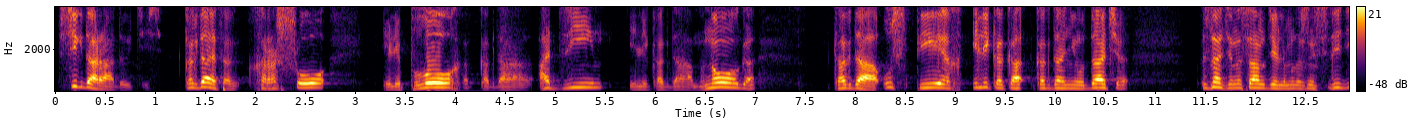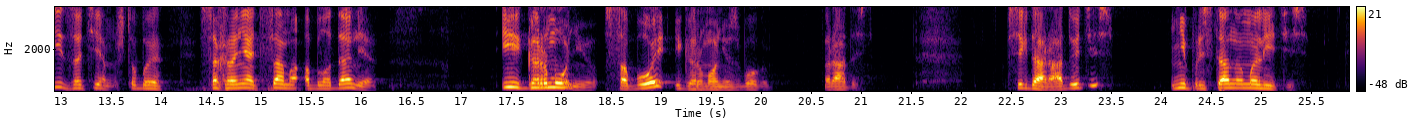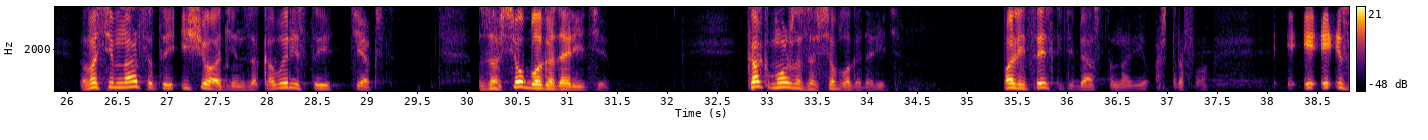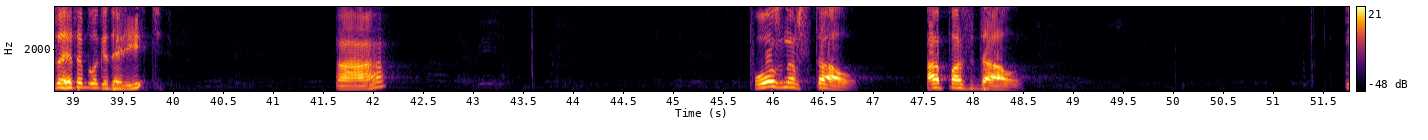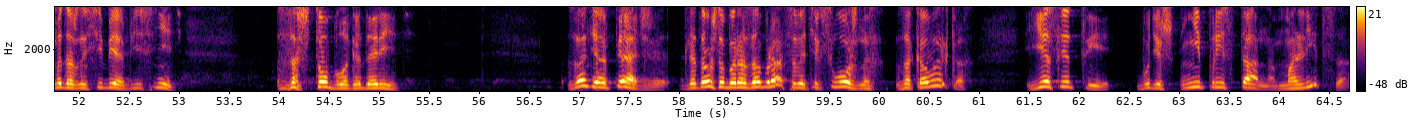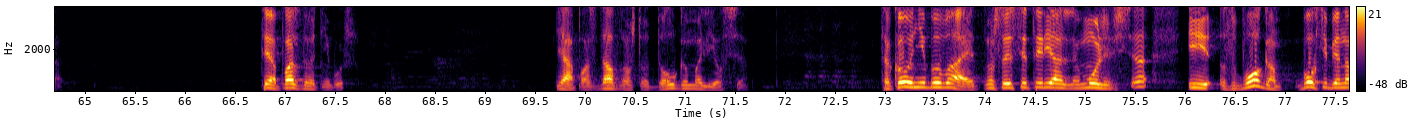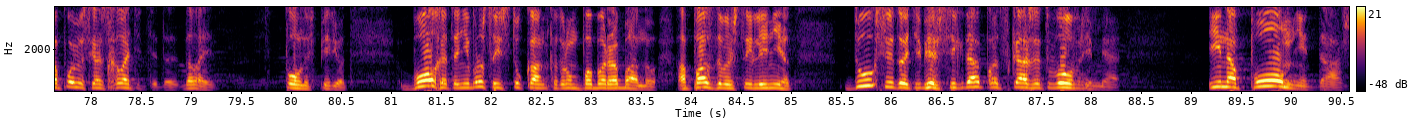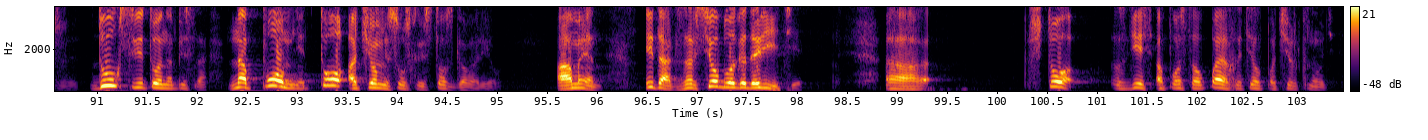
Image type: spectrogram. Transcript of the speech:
всегда радуйтесь. Когда это хорошо или плохо, когда один или когда много, когда успех или когда неудача. Вы знаете, на самом деле мы должны следить за тем, чтобы сохранять самообладание и гармонию с собой и гармонию с Богом. Радость. Всегда радуйтесь, непрестанно молитесь. 18 еще один заковыристый текст. За все благодарите. Как можно за все благодарить? Полицейский тебя остановил, оштрафовал. И, и, и, за это благодарить? А? Поздно встал, опоздал. Мы должны себе объяснить, за что благодарить. Знаете, опять же, для того, чтобы разобраться в этих сложных заковырках, если ты будешь непрестанно молиться, ты опаздывать не будешь. Я опоздал, потому что долго молился. Такого не бывает. Потому что если ты реально молишься и с Богом, Бог тебе напомнит, скажет, хватит это, давай, полный вперед. Бог это не просто истукан, которому по барабану, опаздываешь ты или нет. Дух Святой тебе всегда подскажет вовремя и напомнит даже. Дух Святой написано, напомнит то, о чем Иисус Христос говорил. Амин. Итак, за все благодарите. А, что здесь апостол Павел хотел подчеркнуть.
